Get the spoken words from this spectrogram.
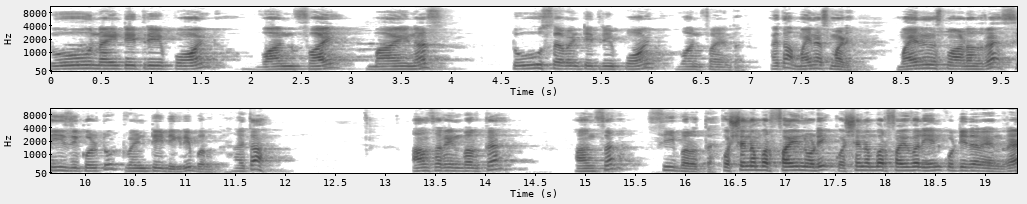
two ninety three point one five minus two seventy three point one five ಅಂತ. ಆಯಿತಾ? ಮೈನಸ್ ಮಾಡಿ. ಮೈನಸ್ ಮಾಡಿದ್ರೆ C is equal to twenty degree ಬರುತ್ತೆ, ಆಯಿತಾ? ಆನ್ಸರ್ ಏನು ಬರುತ್ತೆ? ಆನ್ಸರ್ ಸಿ ಬರುತ್ತೆ. ಕ್ವಶನ್ ನಂಬರ್ ಫೈವ್ ನೋಡಿ. ಕ್ವಶನ್ ನಂಬರ್ ಫೈವಲ್ಲಿ ಏನು ಕೊಟ್ಟಿದ್ದಾರೆ ಅಂದರೆ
